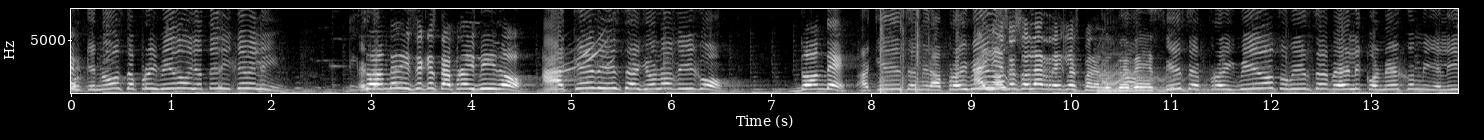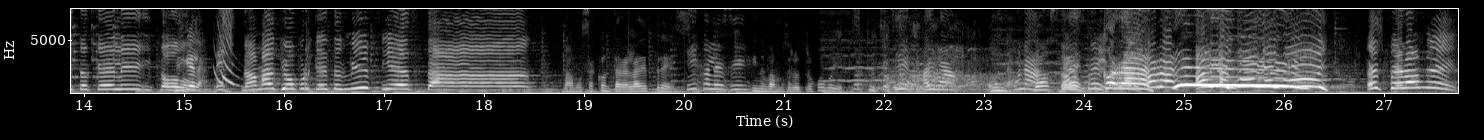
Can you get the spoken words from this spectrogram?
Porque no, está prohibido, ya te dije, Beli. ¿Dónde dice que está prohibido? Aquí dice, yo lo digo. ¿Dónde? Aquí dice, mira, prohibido. Ay, esas son las reglas para los bebés. Dice, prohibido subirse Beli, Conejo, Miguelito, Kelly y todo. Miguela. Nada más yo porque esta es mi fiesta. Contar a la de tres. Híjole, sí. Y nos vamos al otro juego. y aquí. Sí, ahí va. Una, Una, dos, dos, tres. ¡Corran! ¡Ay, ay, ay, ay, ay! ¡Espérame!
